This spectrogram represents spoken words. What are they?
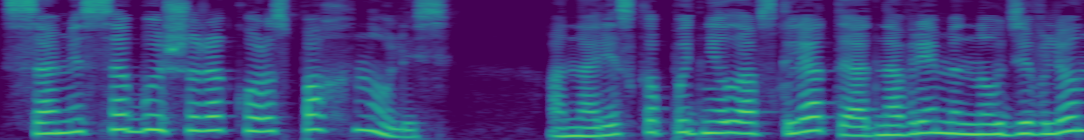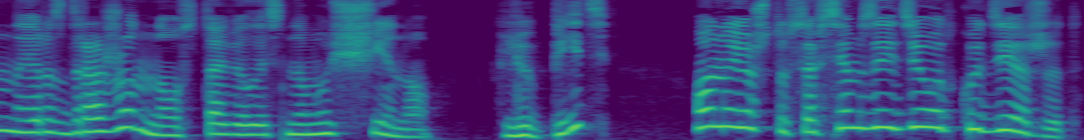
сами собой широко распахнулись. Она резко подняла взгляд и одновременно удивленно и раздраженно уставилась на мужчину. «Любить? Он ее что, совсем за идиотку держит?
